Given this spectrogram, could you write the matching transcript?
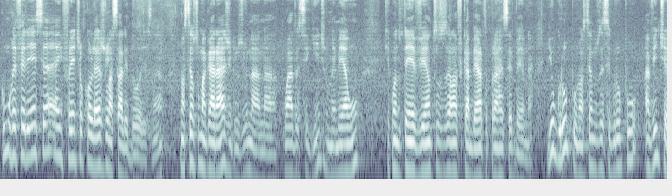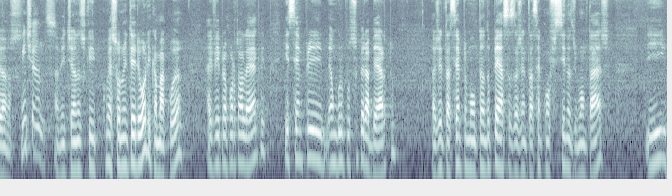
Como referência, é em frente ao Colégio La Salle Dores. Né? Nós temos uma garagem, inclusive, na, na quadra seguinte, no 61, que quando tem eventos ela fica aberta para receber. Né? E o grupo, nós temos esse grupo há 20 anos. 20 anos. Há 20 anos que começou no interior, em Camacuã, aí veio para Porto Alegre e sempre é um grupo super aberto. A gente está sempre montando peças, a gente está sempre com oficinas de montagem e,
